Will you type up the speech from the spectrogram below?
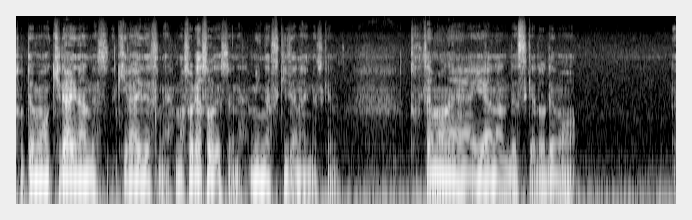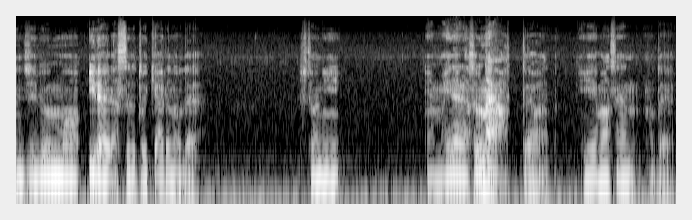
とても嫌いなんです嫌いですね。まあそりゃそうですよね。みんな好きじゃないんですけど。とてもね嫌なんですけどでも自分もイライラする時あるので人に「ま、イライラするなよ!」っては言えませんので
